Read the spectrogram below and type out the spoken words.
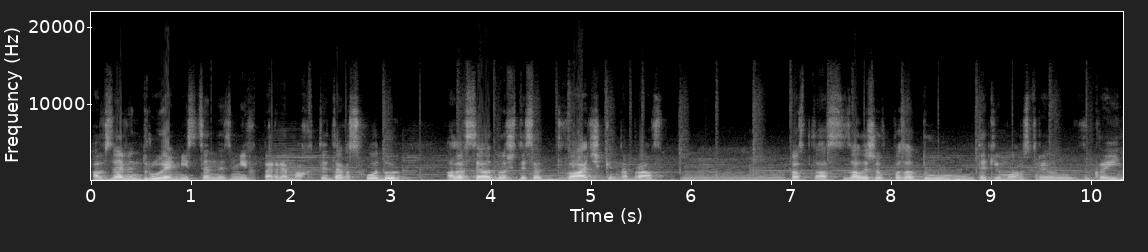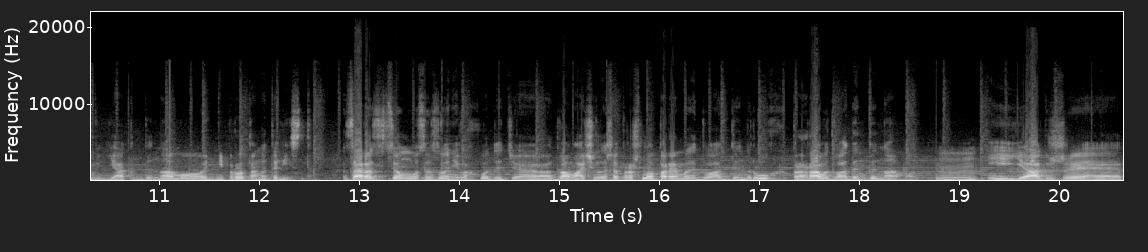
А взяв він друге місце, не зміг перемогти так сходу, але все одно 62 очки набрав. Залишив позаду такі монстри в Україні, як Динамо, Дніпро та Металіст. Зараз в цьому сезоні виходить е, два матчі лише пройшло, перемог 2-1 рух, програв 2-1 Динамо. І як же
